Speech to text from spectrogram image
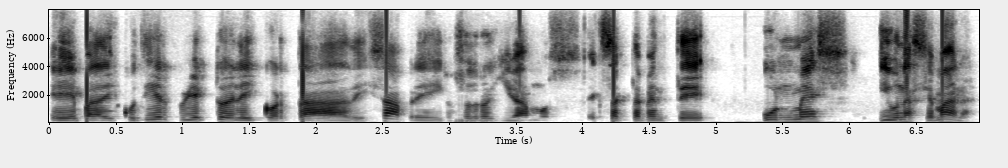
eh, para discutir el proyecto de ley corta de ISAPRE y nosotros llevamos exactamente un mes y una semana.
